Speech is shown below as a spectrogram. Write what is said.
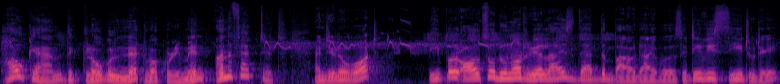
how can the global network remain unaffected? And you know what? People also do not realize that the biodiversity we see today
